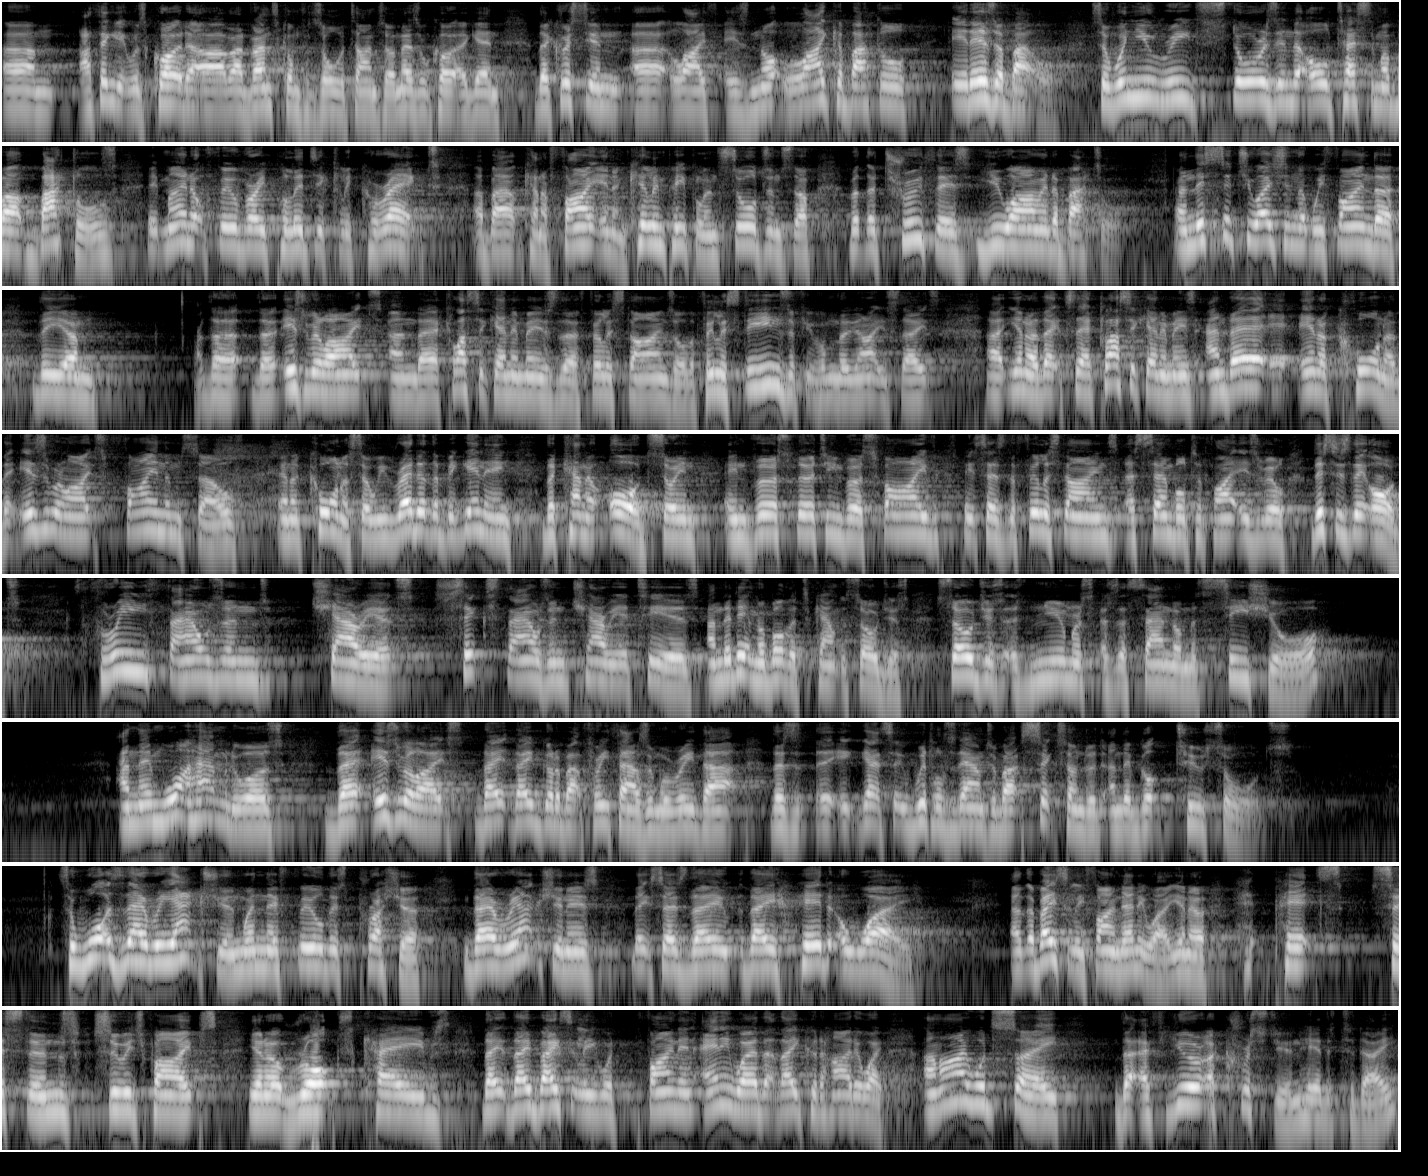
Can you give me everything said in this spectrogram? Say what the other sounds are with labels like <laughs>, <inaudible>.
Um, I think it was quoted at our Advance conference all the time, so I may as well quote it again. The Christian uh, life is not like a battle, it is a battle. So when you read stories in the Old Testament about battles, it may not feel very politically correct about kind of fighting and killing people and swords and stuff, but the truth is you are in a battle. And this situation that we find the, the um, the, the Israelites and their classic enemies, the Philistines or the Philistines, if you're from the United States, uh, you know, it's their classic enemies, and they're in a corner. The Israelites find themselves in a corner. So we read at the beginning the kind of odds. So in, in verse 13, verse 5, it says, The Philistines assembled to fight Israel. This is the odds 3,000 chariots, 6,000 charioteers, and they didn't even bother to count the soldiers. Soldiers as numerous as the sand on the seashore. And then what happened was the Israelites, they, they've got about 3,000, we'll read that. There's, it, gets, it whittles down to about 600, and they've got two swords. So, what is their reaction when they feel this pressure? Their reaction is, it says they, they hid away. And they basically find anywhere, you know, pits, cisterns, sewage pipes, you know, rocks, caves. They, they basically were finding anywhere that they could hide away. And I would say that if you're a Christian here today,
